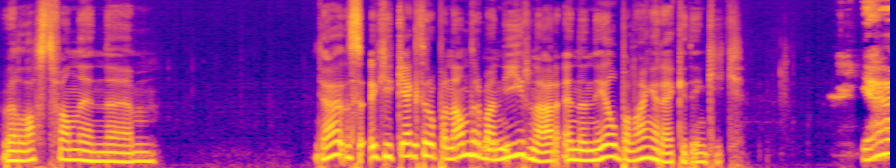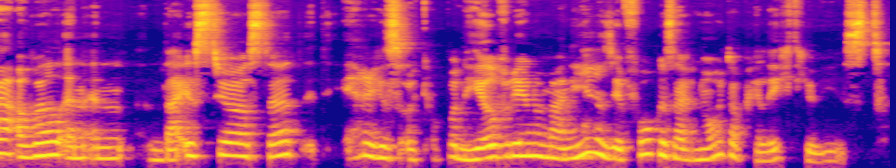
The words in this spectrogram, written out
wel last van. En ehm, ja, dus je kijkt er op een andere manier naar. En een heel belangrijke, denk ik. Ja, ah, wel, en, en dat is het juist. Hè. Ergens op een heel vreemde manier is die focus daar nooit op gelegd geweest.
